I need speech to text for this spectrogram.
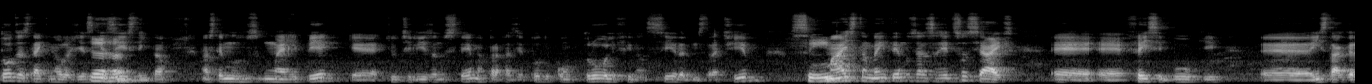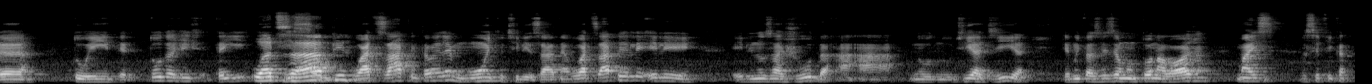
todas as tecnologias que uhum. existem. Então, nós temos um RP que, é, que utiliza no sistema para fazer todo o controle financeiro, administrativo. Sim. Mas também temos as redes sociais, é, é, Facebook, é, Instagram, Twitter, tudo a gente tem. WhatsApp. WhatsApp, então, ele é muito utilizado. Né? O WhatsApp, ele, ele, ele nos ajuda a, a no, no dia a dia, porque muitas vezes eu não estou na loja, mas você fica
